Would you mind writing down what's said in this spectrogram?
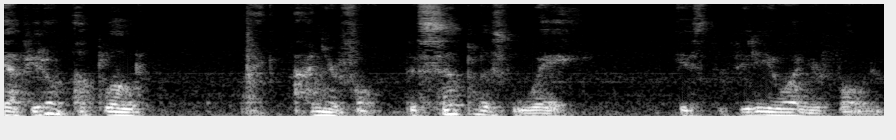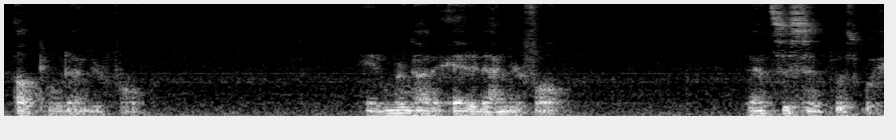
yeah, if you don't upload like on your phone, the simplest way is the video on your phone and upload on your phone. And learn how to edit on your phone. That's the simplest way.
